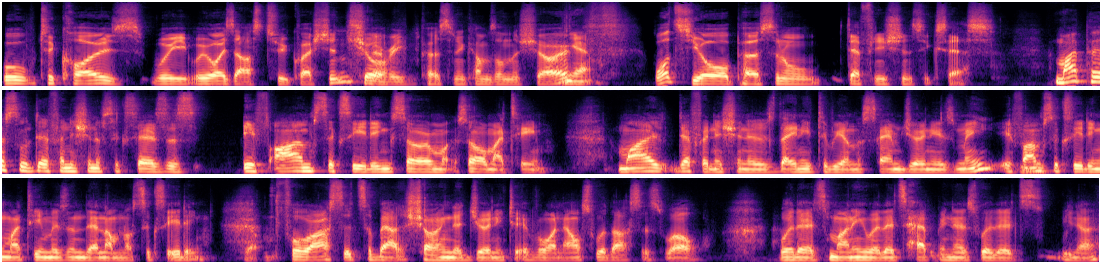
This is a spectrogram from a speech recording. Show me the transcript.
Well, to close, we, we always ask two questions sure. for every person who comes on the show. Yeah. What's your personal definition of success? My personal definition of success is if I'm succeeding, so are so are my team. My definition is they need to be on the same journey as me. If mm. I'm succeeding, my team isn't, then I'm not succeeding. Yeah. For us, it's about showing the journey to everyone else with us as well. Whether it's money, whether it's happiness, whether it's, you know,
